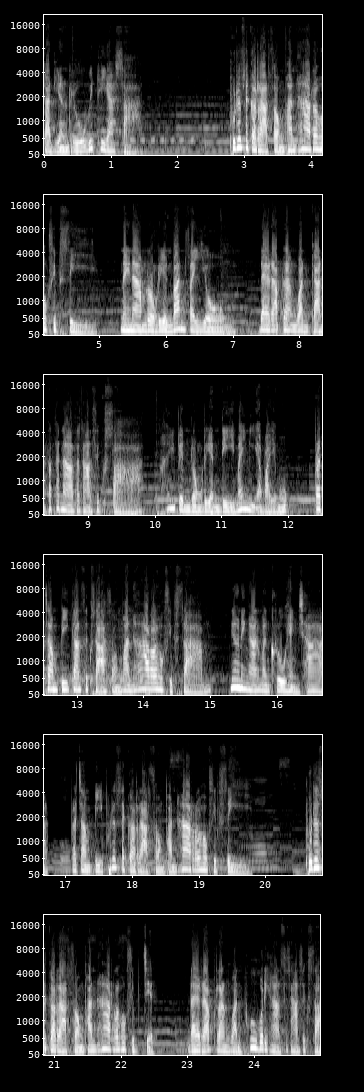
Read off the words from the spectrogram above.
การเรียนรู้วิทยาศาสตร์ พุทธศักราช 2564 ในนามโรงเรียนบ้านไซโยง ได้รับรางวัลการพัฒนาสถานศึกษา ให้เป็นโรงเรียนดีไม่มีอบายมุขประจำปีการศึกษา 2563 เนื่องในงานวันครูแห่งชาติ ประจำปีพุทธศักราช 2564 พุทธศักราช 2567 ได้รับรางวัลผู้บริหารสถานศึกษา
